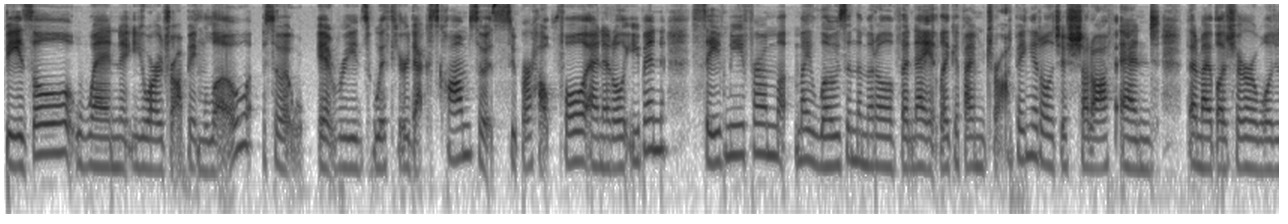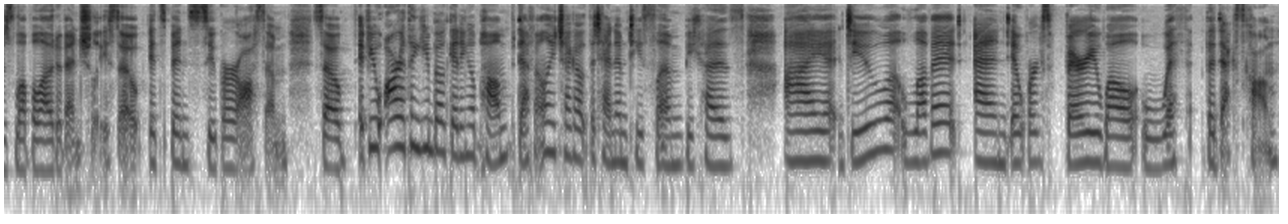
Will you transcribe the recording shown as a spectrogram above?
basal when you are dropping low. So it, it reads with your Dexcom. So it's super helpful and it'll even save me from my lows in the middle of the night. Like if I'm dropping, it'll just shut off and then my blood sugar will just level out eventually. So it's been super awesome. So if you are thinking about getting a pump, definitely check out the Tandem T Slim because I do love it and it works very well with the Dexcom.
